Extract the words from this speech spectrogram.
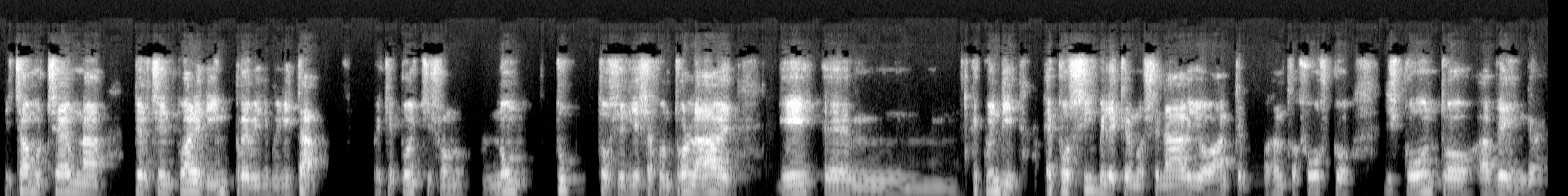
diciamo c'è una percentuale di imprevedibilità, perché poi ci sono, non tutto si riesce a controllare e, ehm, e, quindi è possibile che uno scenario anche abbastanza fosco di scontro avvenga.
